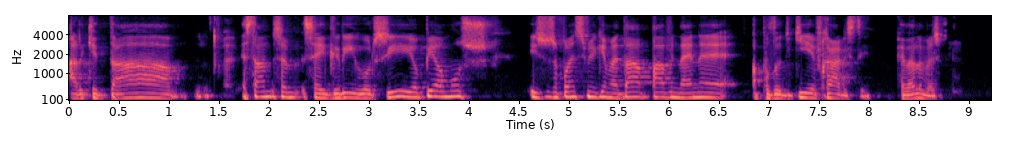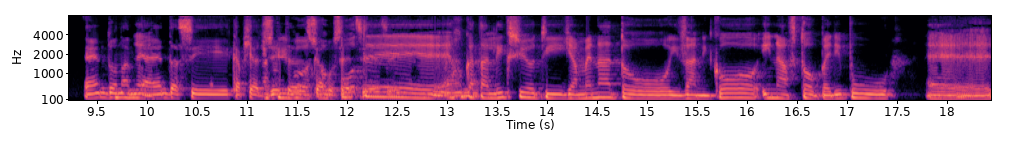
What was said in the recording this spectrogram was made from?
αρκετά αισθάνονται σε, σε εγρήγορση η οποία όμως ίσως από ένα σημείο και μετά πάβει να είναι αποδοτική ή ευχάριστη. Κατάλαβες; Έντονα ναι. μια ένταση, κάποια jitters, κάπως Οπότε έτσι, έτσι. έχω ναι. καταλήξει ότι για μένα το ιδανικό είναι αυτό. Περίπου ε,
